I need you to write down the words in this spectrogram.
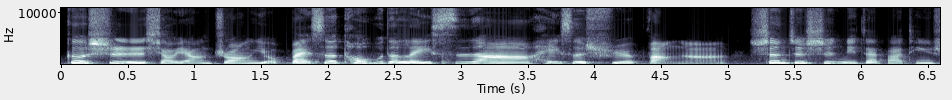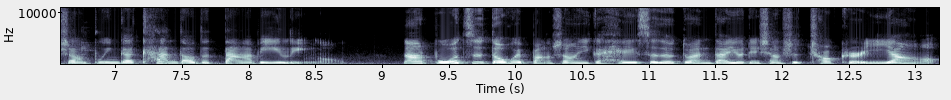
各式小洋装，有白色透肤的蕾丝啊，黑色雪纺啊，甚至是你在法庭上不应该看到的大 V 领哦。那脖子都会绑上一个黑色的缎带，有点像是 choker 一样哦。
